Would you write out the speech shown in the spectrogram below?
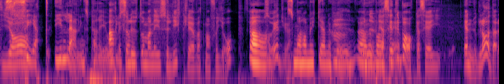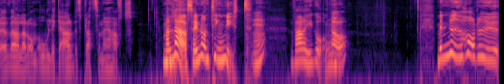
Ja. fet inlärningsperiod. Liksom. Absolut och man är ju så lycklig över att man får jobb. Ja, Så är det ju. så man har mycket energi. Mm. Och nu när jag ser tillbaka så är jag ännu gladare över alla de olika arbetsplatserna jag haft. Man Mm. lär sig någonting nytt Mm. varje gång. Ja. Men nu har du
